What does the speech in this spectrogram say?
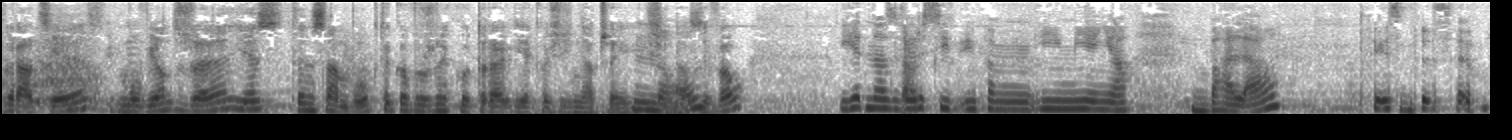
rację, mówiąc, że jest ten sam Bóg, tylko w różnych kulturach jakoś inaczej się No. nazywał. Jedna z Tak. wersji imienia Bala to jest Belzebub.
